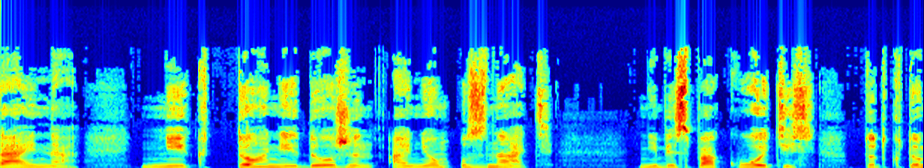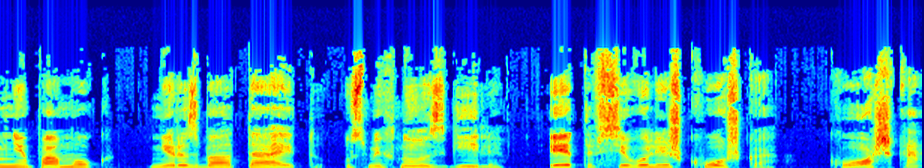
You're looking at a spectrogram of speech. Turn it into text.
тайна. Никто не должен о нем узнать. Не беспокойтесь, тот, кто мне помог, не разболтает, усмехнулась Гиля. Это всего лишь кошка. Кошка?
